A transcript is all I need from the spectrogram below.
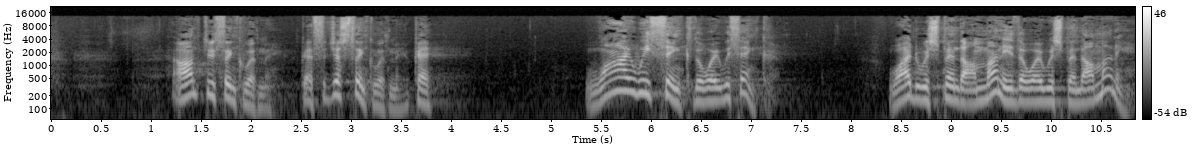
I want you to think with me. Okay, so just think with me, okay? Why we think the way we think? Why do we spend our money the way we spend our money?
